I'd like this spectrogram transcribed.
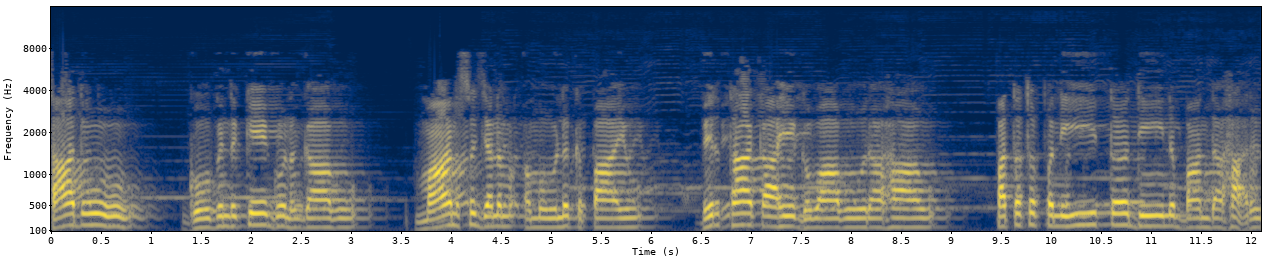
ਸਾਧੂ ਗੋਬਿੰਦ ਕੇ ਗੁਣ ਗਾਵੋ। ਮਾਨਸ ਜਨਮ ਅਮੋਲਕ ਪਾਇਓ। ਬਿਰਥਾ ਕਾਹੇ ਗਵਾਵੋ ਰਹਾਉ? ਪਤਤ ਪਨੀਤ ਦੀਨ ਬੰਦ ਹਰ,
